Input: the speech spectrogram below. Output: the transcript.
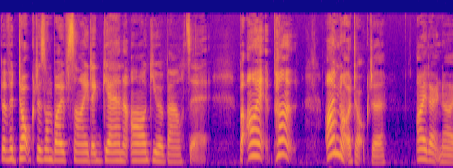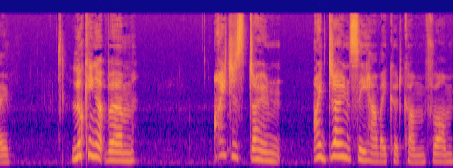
but the doctors on both sides again argue about it. But I, per, I'm not a doctor. I don't know looking at them, I just don't. I don't see how they could come from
